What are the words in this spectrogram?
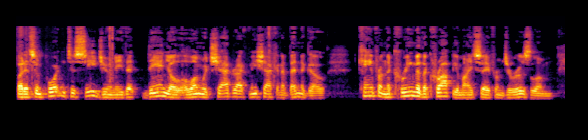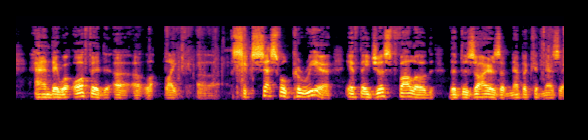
But it's important to see, Junie, that Daniel, along with Shadrach, Meshach, and Abednego, came from the cream of the crop, you might say, from Jerusalem, and they were offered uh, like a successful career if they just followed the desires of Nebuchadnezzar.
